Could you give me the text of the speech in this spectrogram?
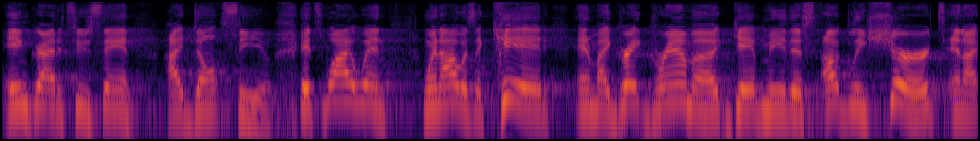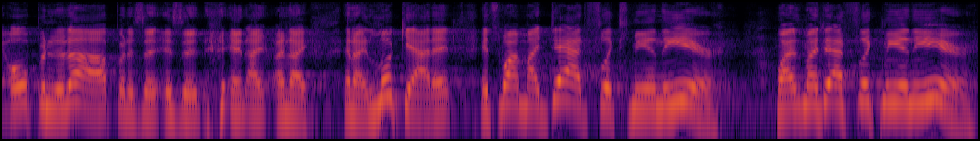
ingratitude saying I don't see you. It's why when, when I was a kid and my great grandma gave me this ugly shirt and I opened it up and, a, a, and, I, and, I, and I look at it, it's why my dad flicks me in the ear. Why does my dad flick me in the ear?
